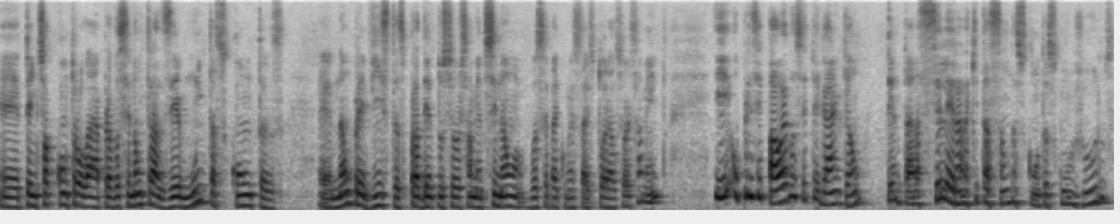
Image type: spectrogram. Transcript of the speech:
é, tem só que controlar para você não trazer muitas contas é, não previstas para dentro do seu orçamento, senão você vai começar a estourar o seu orçamento. E o principal é você pegar, então, tentar acelerar a quitação das contas com juros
